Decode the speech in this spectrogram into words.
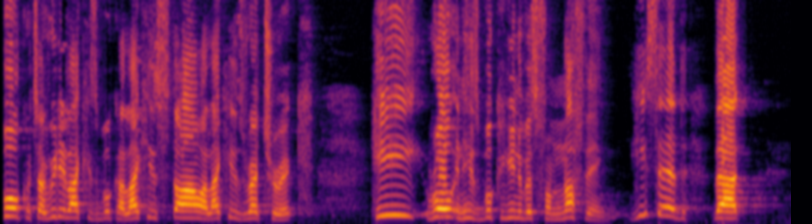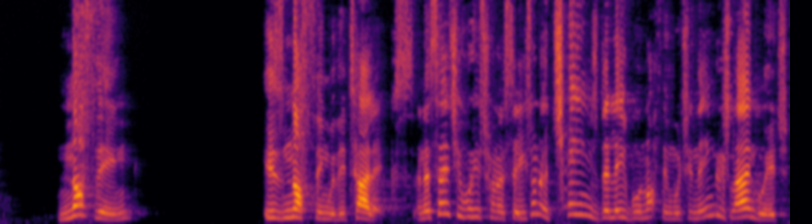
Book, which I really like his book, I like his style, I like his rhetoric. He wrote in his book, A Universe from Nothing, he said that nothing is nothing with italics. And essentially what he's trying to say, he's trying to change the label nothing, which in the English language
